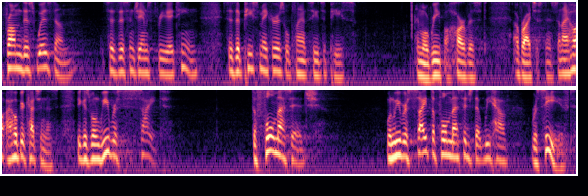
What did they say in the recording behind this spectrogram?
from this wisdom? It says this in James 3:18. It says that peacemakers will plant seeds of peace and will reap a harvest of righteousness. And I, ho- I hope you're catching this because when we recite the full message, when we recite the full message that we have received,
